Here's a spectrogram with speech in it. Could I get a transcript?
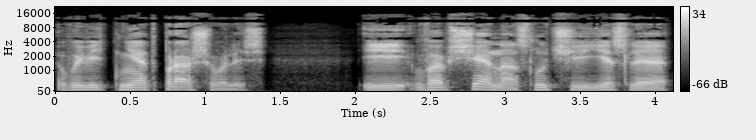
Вы ведь не отпрашивались. И вообще, на случай, если...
